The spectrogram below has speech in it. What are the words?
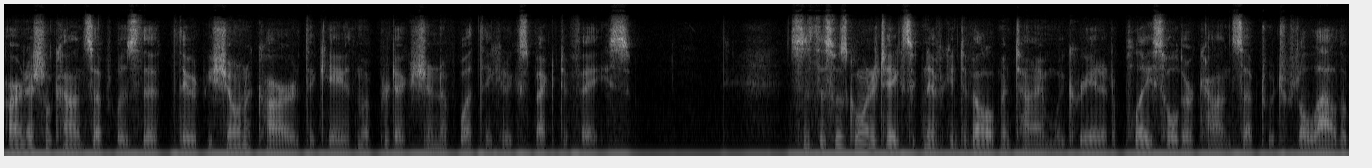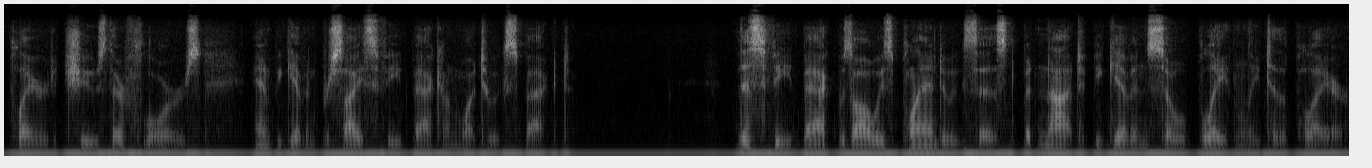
our initial concept was that they would be shown a card that gave them a prediction of what they could expect to face. Since this was going to take significant development time, we created a placeholder concept which would allow the player to choose their floors and be given precise feedback on what to expect. This feedback was always planned to exist, but not to be given so blatantly to the player.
